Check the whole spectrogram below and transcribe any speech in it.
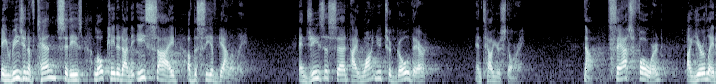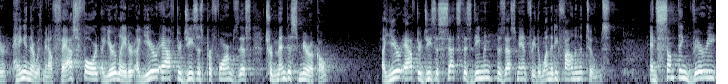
A region of 10 cities located on the east side of the Sea of Galilee. And Jesus said, I want you to go there and tell your story. Now, fast forward a year later, hang in there with me now. Fast forward a year later, a year after Jesus performs this tremendous miracle, A year after Jesus sets this demon possessed man free, the one that he found in the tombs, and something very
